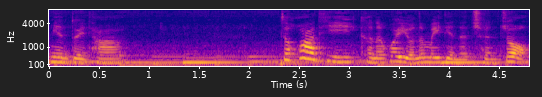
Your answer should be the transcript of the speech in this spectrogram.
面对它？这话题可能会有那么一点的沉重，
